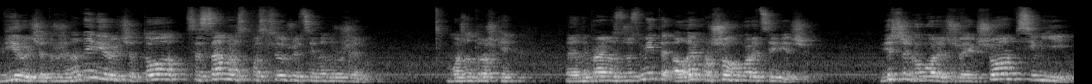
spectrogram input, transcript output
віруюча, дружина не віруюча, то це саме розповсюджується і на дружину. Можна трошки е, неправильно зрозуміти, але про що говорить цей віршик? Віршик говорить, що якщо в сім'ї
